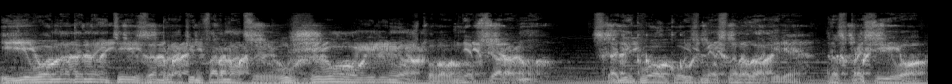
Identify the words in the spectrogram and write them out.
И его надо найти и забрать информацию. Уж живого или мертвого, мне все равно. Сходи к волку из местного лагеря. Расспроси его.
